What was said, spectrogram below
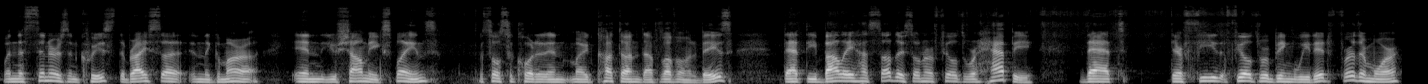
When the sinners increased, the Brisa in the Gemara in Yerushalmi explains it's also quoted in Moed Katan Daf Vavam and Beis that the Bale Hasados owner of fields were happy that their fields were being weeded. Furthermore,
